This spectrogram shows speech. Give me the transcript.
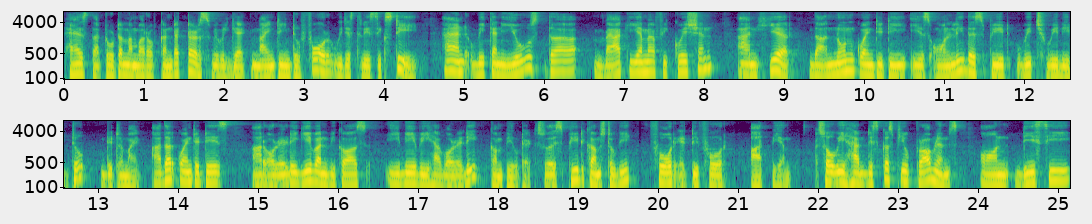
hence the total number of conductors we will get 19 to 4 which is 360 and we can use the back emf equation. And here the unknown quantity is only the speed which we need to determine. Other quantities are already given because eb we have already computed. So the speed comes to be 484 rpm so we have discussed few problems on DC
